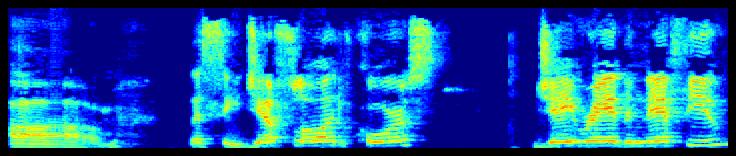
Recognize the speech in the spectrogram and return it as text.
Um, let's see, Jeff Floyd, of course, J Red, the nephew,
